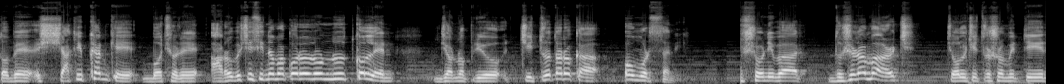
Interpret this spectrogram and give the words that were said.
তবে শাকিব খানকে বছরে আরও বেশি সিনেমা করার অনুরোধ করলেন জনপ্রিয় চিত্রতারকা ওমর সানি। শনিবার দোসরা মার্চ, চলচ্চিত্র সমিতির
